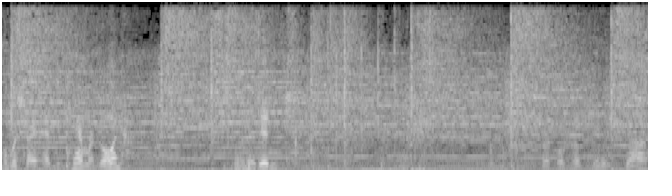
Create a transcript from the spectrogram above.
I wish I had the camera going, but I didn't. Circle hook did its job.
